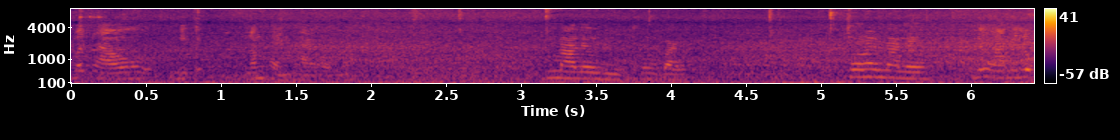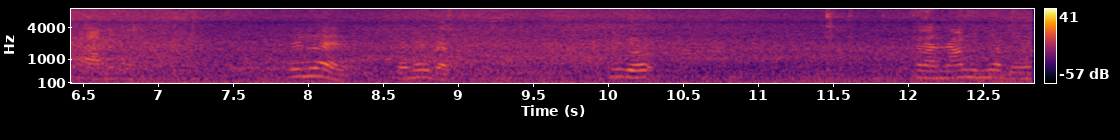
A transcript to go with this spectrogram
เมื่อเช้ามีน้ำแข็งขายออกไหม มันมาเร็วอยู่โทรไปโทรให้มาเร็วไม่เอามีลูกค้าไหมคะเรื่อยๆแต่ไม่แบบไม่เยอะขนาดน้ำยังเงียบเลย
